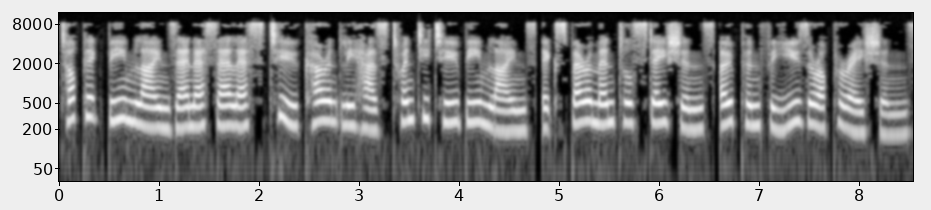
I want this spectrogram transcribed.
Topic beamlines NSLS2 currently has 22 beamlines experimental stations open for user operations.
